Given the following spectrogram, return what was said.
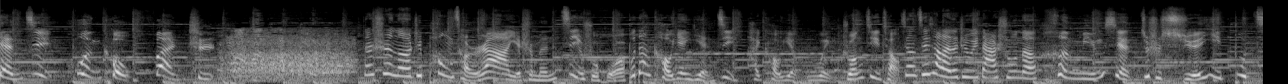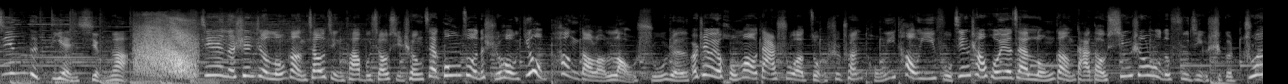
演技混口饭吃。但是呢，这碰瓷儿啊也是门技术活，不但考验演技，还考验伪装技巧。像接下来的这位大叔呢，很明显就是学艺不精的典型啊。近日呢，深圳龙岗交警发布消息称，在工作的时候又碰到了老熟人。而这位红帽大叔啊，总是穿同一套衣服，经常活跃在龙岗大道新生路的附近，是个专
